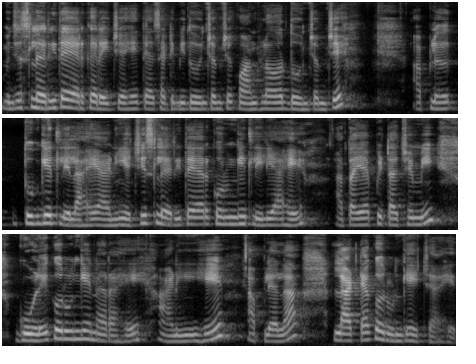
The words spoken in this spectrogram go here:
म्हणजे स्लरी तयार करायची आहे. त्यासाठी मी दोन चमचे कॉर्नफ्लॉवर दोन चमचे आपलं तूप घेतलेलं आहे आणि याची स्लरी तयार करून घेतलेली आहे. आता या पिठाचे मी गोळे करून घेणार आहे आणि हे आपल्याला लाट्या करून घ्यायच्या आहेत.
